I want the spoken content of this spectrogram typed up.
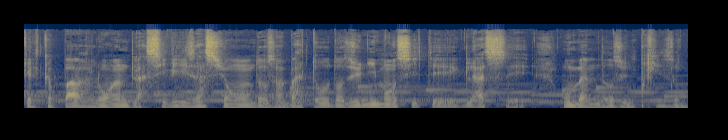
quelque part loin de la civilisation, dans un bateau, dans une immensité glacée, ou même dans une prison.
